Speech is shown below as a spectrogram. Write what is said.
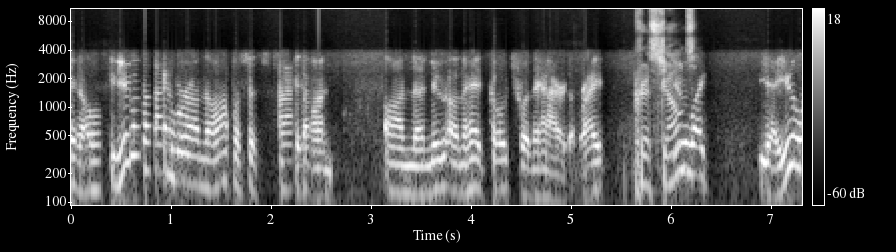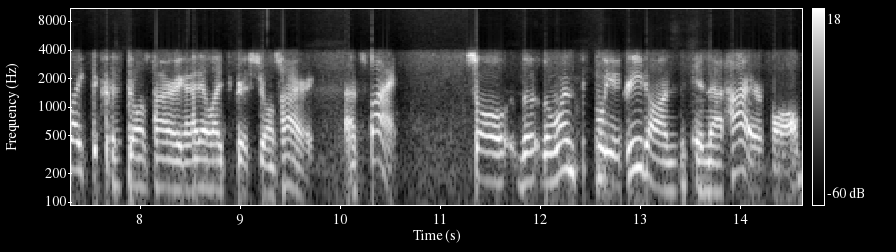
You know, you and I were on the opposite side on on the new on the head coach when they hired him, right? Chris Jones. You like, yeah, you like the Chris Jones hiring. I didn't like the Chris Jones hiring. That's fine. So the the one thing we agreed on in that hire, Bob,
